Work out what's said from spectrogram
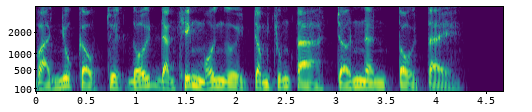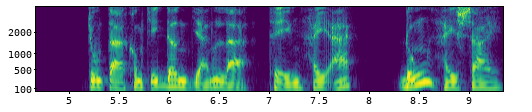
và nhu cầu tuyệt đối đang khiến mỗi người trong chúng ta trở nên tồi tệ. Chúng ta không chỉ đơn giản là thiện hay ác, đúng hay sai,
